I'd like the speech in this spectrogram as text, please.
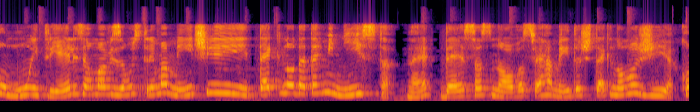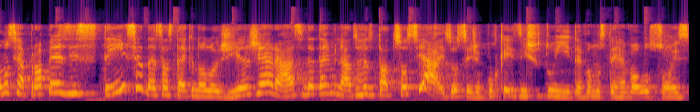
comum entre eles é uma visão extremamente tecnodeterminista, né, dessas novas ferramentas de tecnologia, como se a própria existência dessas tecnologias gerasse determinados resultados sociais, ou seja, porque existe o Twitter, vamos ter revoluções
